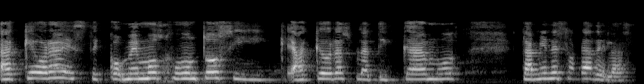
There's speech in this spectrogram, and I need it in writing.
a qué hora este, comemos juntos y a qué horas platicamos. También es una de las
